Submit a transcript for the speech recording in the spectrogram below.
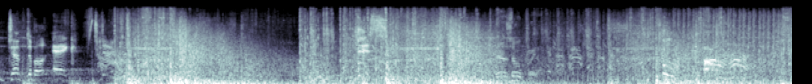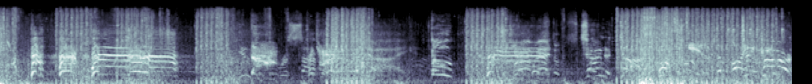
Contemptible egg! This! There's Oakley. Time to die. What is the point Take of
